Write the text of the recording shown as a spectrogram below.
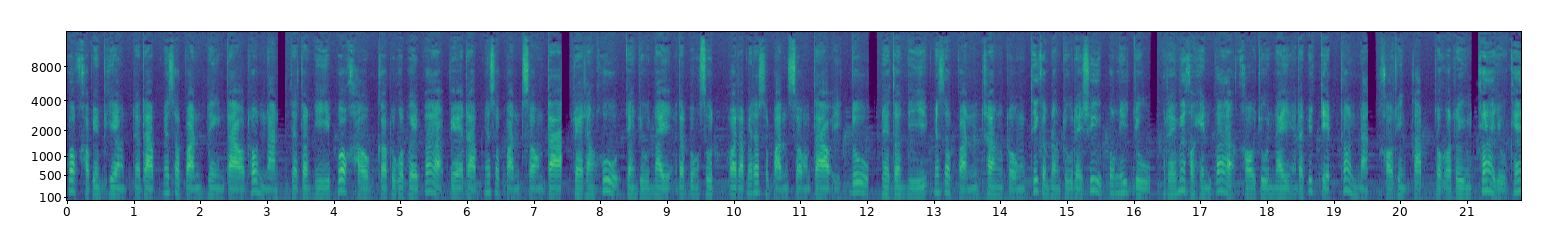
พวกเขาเป็นเพียงระดับเมทัสวรรค์หนึ่งดาวเท่านั้น แต่ตอนนี้พวกเขากลับถูกเปิดเผยว่าเป็นระดับเมทัสวรรค์สองดาวแต่ทั้งคู่ยังอยู่ในอันดับสูงสุดองระดับเมทัสวรรค์สองดาวอีกด้วยในตอนนี้เมทัสวรรค์ทางตรงที่กำลังดูรายชื่อพวกนี้อยู่และเมื่อเขาเห็นว่าเขาอยู่ในอันดับที่เจ็ดเท่านั้นเขาถึงกับตกตะลึงแค่อยู่แค่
